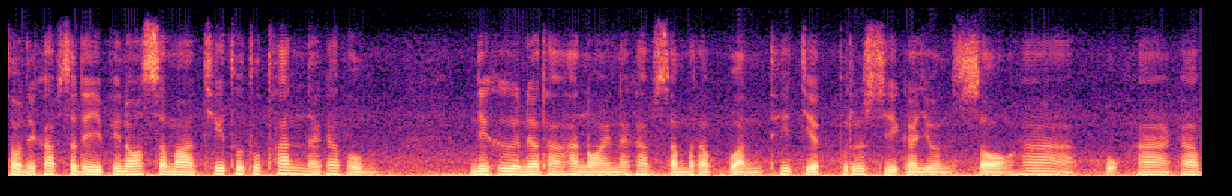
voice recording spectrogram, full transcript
สวัสดีครับ สวัสดีพี่น้องสมาชิกทุกทุกๆท่านนะครับผม นี่คือแนวทางฮานอยนะครับสำหรับวันที่ 7 พฤศจิกายน 2565 ครับ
